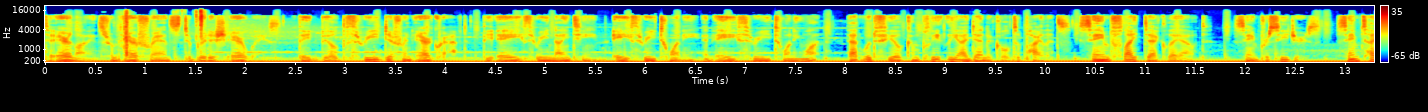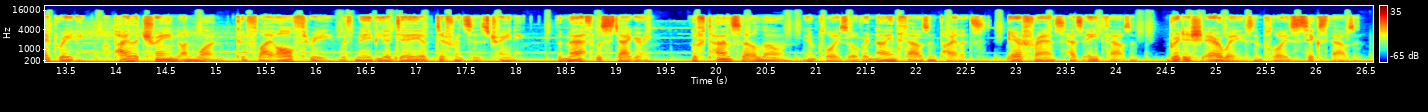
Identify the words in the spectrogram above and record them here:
to airlines from Air France to British Airways. They'd build three different aircraft the A319, A320, and A321. That would feel completely identical to pilots. Same flight deck layout, same procedures, same type rating. A pilot trained on one could fly all three with maybe a day of differences training. The math was staggering. Lufthansa alone employs over 9,000 pilots. Air France has 8,000. British Airways employs 6,000.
